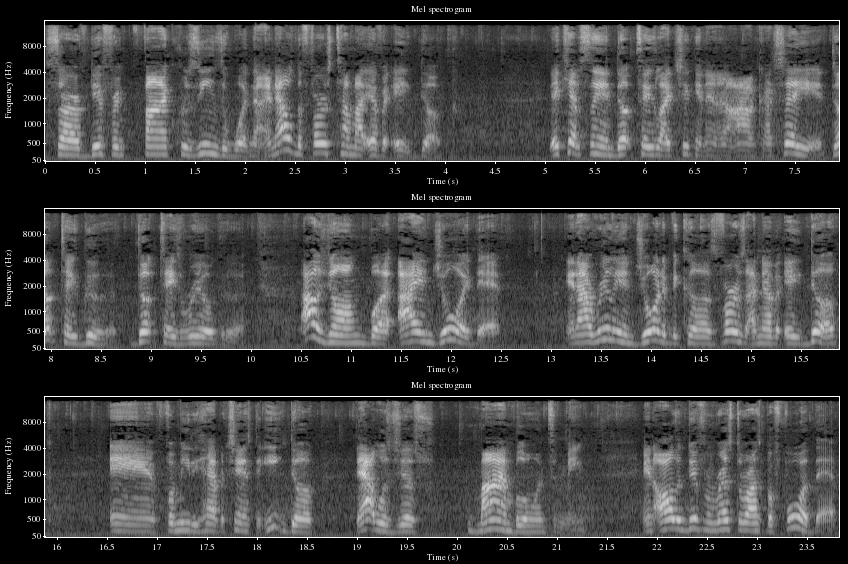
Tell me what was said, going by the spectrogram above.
served different fine cuisines and whatnot and that was the first time i ever ate duck. They kept saying duck tastes like chicken and i, I tell you duck tastes good. Duck tastes real good. I was young but i enjoyed that and i really enjoyed it because first i never ate duck and for me to have a chance to eat duck that was just mind blowing to me. And all the different restaurants before that.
